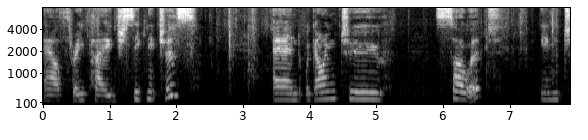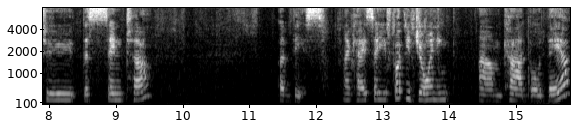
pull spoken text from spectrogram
our three page signatures and we're going to sew it into the center of this okay so you've got your joining um, cardboard there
